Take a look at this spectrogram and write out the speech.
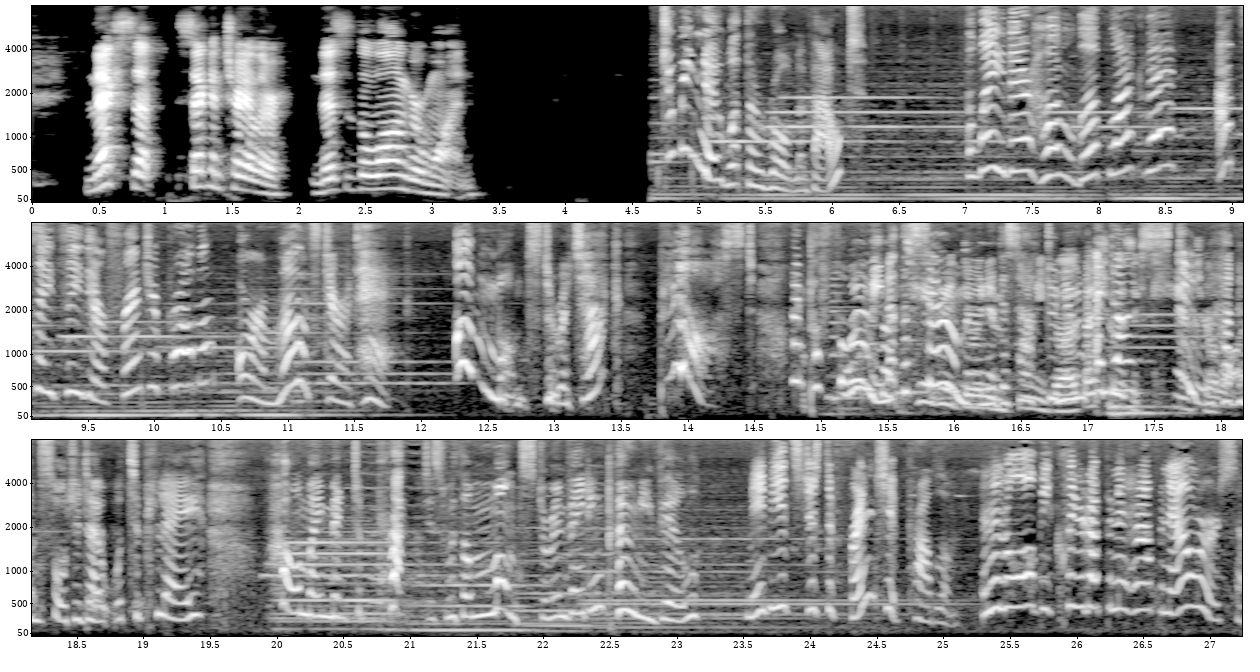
Next up, second trailer. This is the longer one. Do we know what they're on about? The way they're huddled up like that, I'd say it's either a friendship problem or a monster attack. A monster attack? Blast! I'm performing at the Octavia doing ceremony this afternoon, Bug? I thought and I was still Canterlot. haven't sorted out what to play. How am I meant to practice with a monster invading Ponyville? Maybe it's just a friendship problem, and it'll all be cleared up in a half an hour or so.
